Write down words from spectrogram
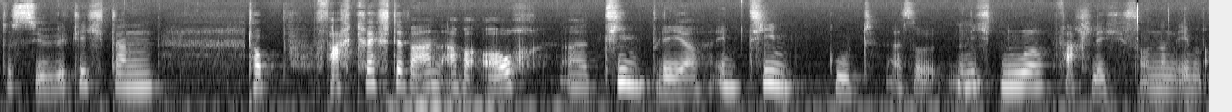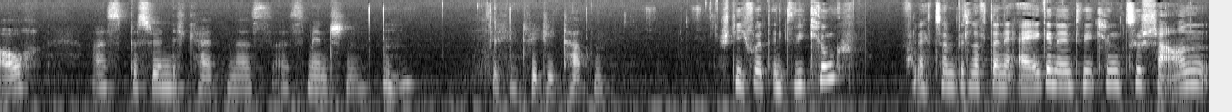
dass sie wirklich dann Top-Fachkräfte waren, aber auch äh, Teamplayer im Team gut. Also mhm. nicht nur fachlich, sondern eben auch als Persönlichkeiten, als, als Menschen mhm. sich entwickelt hatten. Stichwort Entwicklung. Vielleicht so ein bisschen auf deine eigene Entwicklung zu schauen.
